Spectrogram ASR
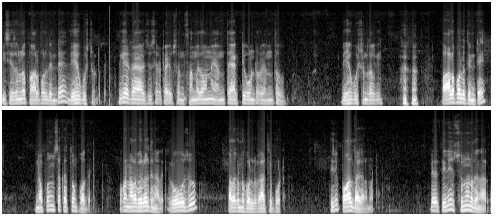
ఈ సీజన్లో పాల పళ్ళు తింటే దేహపుష్టి ఉంటుంది. అందుకే చూసారా ట్రైబ్స్ అంత సన్నగా ఉన్నా ఎంత యాక్టివ్గా ఉంటారు ఎంత దేహపుష్టి ఉంటుంది వాళ్ళకి. పాల పళ్ళు తింటే నపుంసకత్వం పోద్దట ఒక నలభై రోజులు తినాలి. రోజు పదకొండు పళ్ళు రాత్రిపూట తిని పాలు తాగాలన్నమాట. లేదా తిని సున్నుండ తినాలి.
